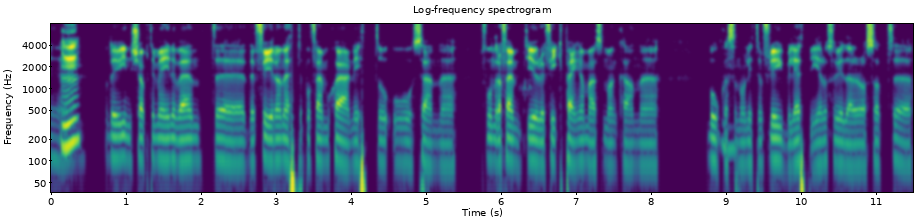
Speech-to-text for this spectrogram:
Eh, Mm. Och det är inköpt till main event. eh, Det är fyra nätter på femstjärnigt och, och sen eh, 250 euro i fickpengar med så man kan eh, boka sig någon liten flygbiljett ner och så vidare. Då. Så att, eh,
